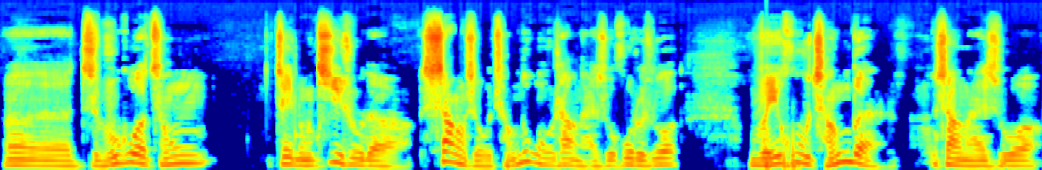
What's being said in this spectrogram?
呃，只不过从这种技术的上手程度上来说，或者说维护成本。上来说，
